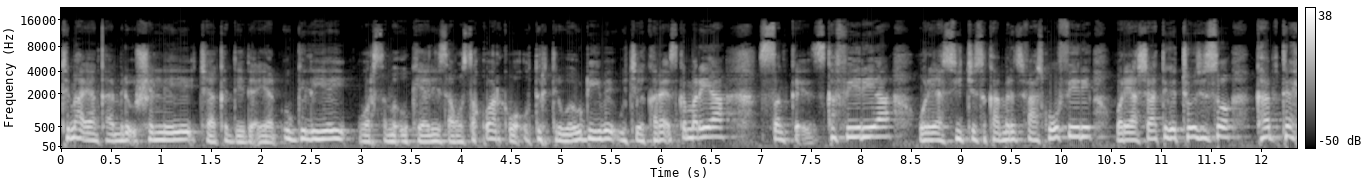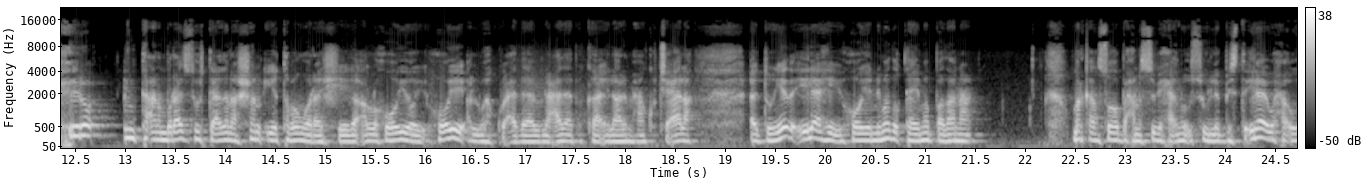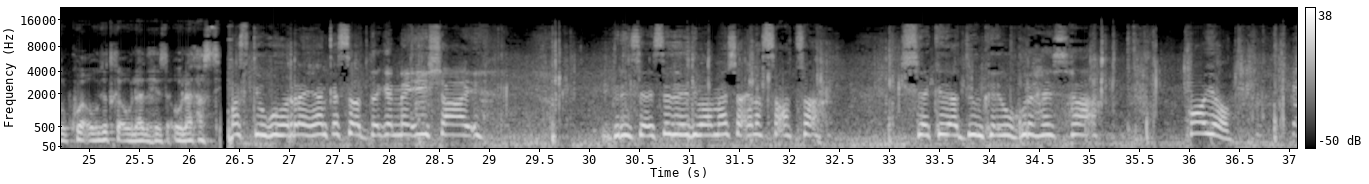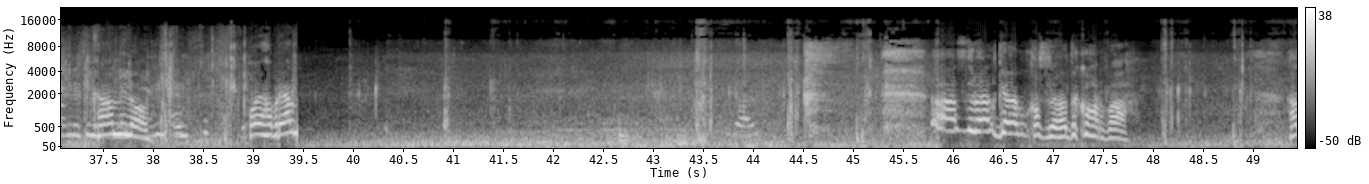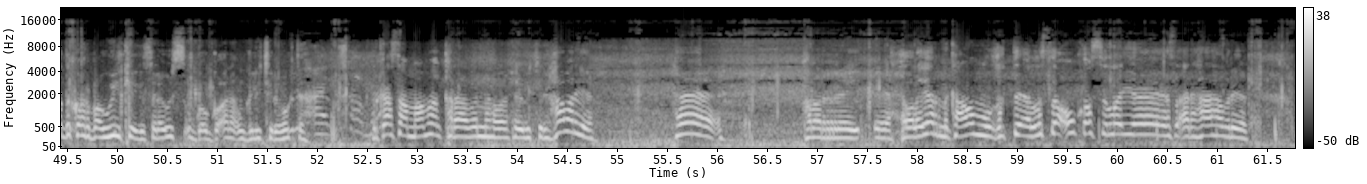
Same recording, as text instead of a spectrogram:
Timaha ayaan kaamilo u shanleeyey jaakadeeda ayaan u geliyey. Warsame oo kaalihiisaan wasaqwaarka waa u tirtir waa u dhiibay. Wejiga kare iska mariyaa. Sanka iska fiiriyaa. Waryaa sii jeesa kaamirada iskugu fiiri. Waryaa shaatiga toosiso. Kabta xiro inta aan maraajis hortaagana shan iyo toban waraan sheega alla hooyoy hooyoy alla wax ku cadaabin cadaabka ilaali maxaan ku jecela adduunyada ilaahay hooyanimadu qiimo badana markaan soo baxno subax anuu usuu labista ilaahay waxaa kuwa dadka awlaad haysa baskii ugu horreeyaan ka soo deganay iishaay brinseesadeedii waa meesha ila socota. Sheekada adduunka igu gurahaysaa hooyo kaamilo. Hooyo habaryaal halgeelagu qasday hadda ka hor baa hadda ka hor baa wiilkayga salaawiis go-ana u geli jiray mogta markaasaa maamahan qaraabanaha waxay ogi jiray habar yar hee habarey xoolayarna kaama muuqatee lasaa u qasilaye arhaa habaryar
